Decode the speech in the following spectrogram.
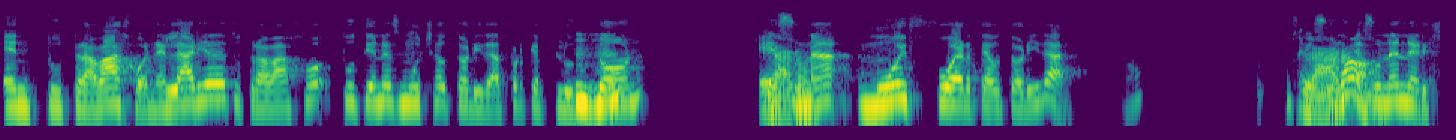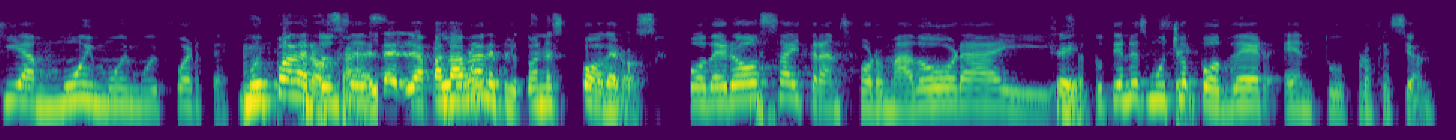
en, tu trabajo, en el área de tu trabajo, tú tienes mucha autoridad porque Plutón es una muy fuerte autoridad. ¿no? claro. Es, una energía muy, muy, muy fuerte. Muy poderosa. la, palabra de Plutón es poderosa. Poderosa y transformadora y tú tienes mucho poder en tu profesión.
